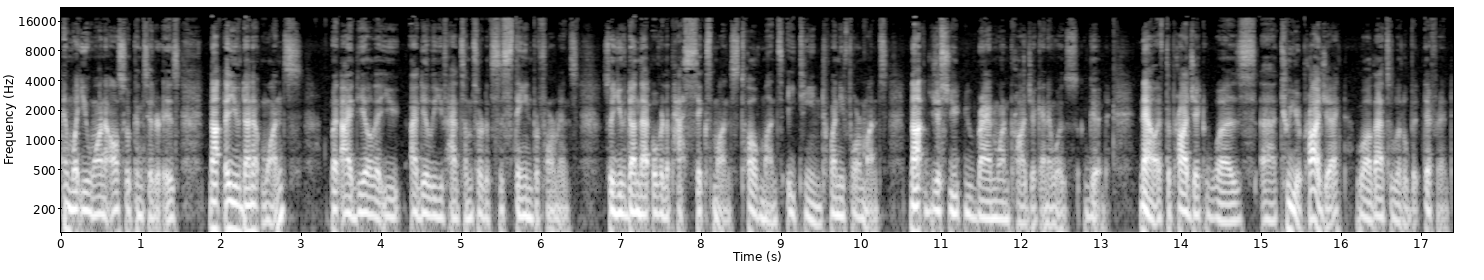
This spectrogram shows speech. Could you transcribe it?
And what you want to also consider is not that you've done it once, but ideal that you ideally you've had some sort of sustained performance. So you've done that over the past six months 12 months 18 24 months. Not just you, you ran one project and it was good. Now if the project was a two-year project well that's a little bit different.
